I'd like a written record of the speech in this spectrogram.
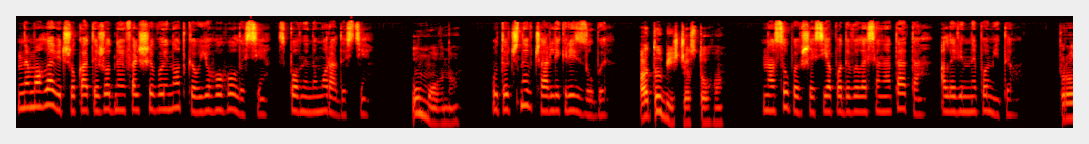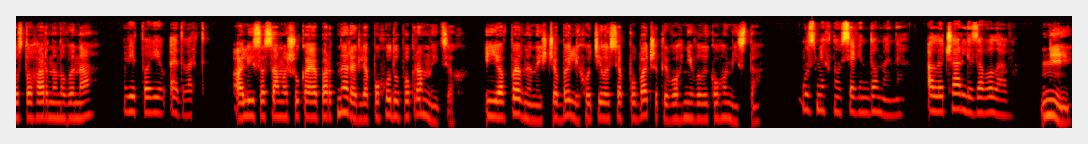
не могла відшукати жодної фальшивої нотки у його голосі, сповненому радості. Умовно. Уточнив Чарлі крізь зуби. А тобі що з того? Насупившись, я подивилася на тата, але він не помітив, Просто гарна новина. відповів Едвард. Аліса саме шукає партнера для походу по крамницях, і я впевнений, що Беллі хотілося б побачити вогні великого міста. усміхнувся він до мене, але Чарлі заволав, Ні.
